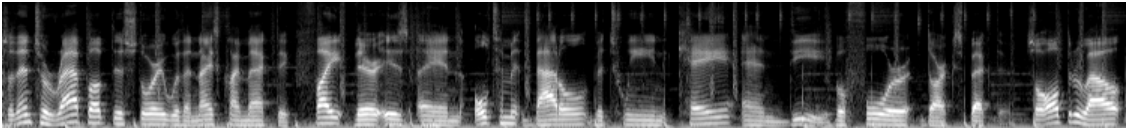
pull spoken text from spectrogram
So then to wrap up this story with a nice climactic fight, there is an ultimate battle between K and D before Dark Spectre. So all throughout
